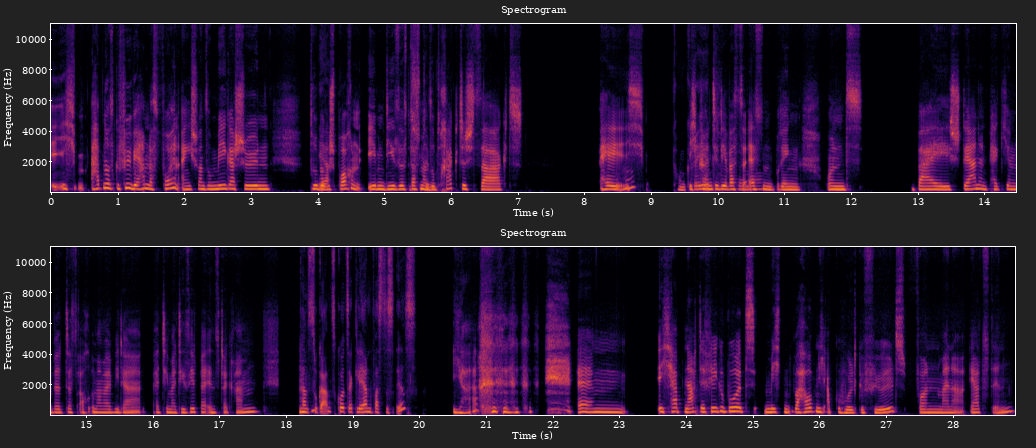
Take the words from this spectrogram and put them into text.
ich habe nur das Gefühl, wir haben das vorhin eigentlich schon so mega schön drüber ja. gesprochen. Eben dieses, das dass stimmt. man so praktisch sagt, hey, mhm. ich, ich könnte dir was genau. zu essen bringen. Und bei Sternenpäckchen wird das auch immer mal wieder äh, thematisiert bei Instagram. Kannst mhm. du ganz kurz erklären, was das ist? Ja. ähm, ich habe nach der Fehlgeburt mich überhaupt nicht abgeholt gefühlt von meiner Ärztin.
